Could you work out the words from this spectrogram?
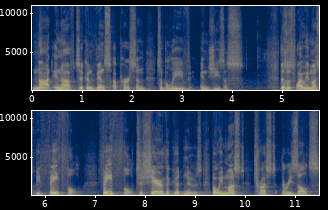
not enough to convince a person to believe in Jesus. This is why we must be faithful faithful to share the good news, but we must trust the results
